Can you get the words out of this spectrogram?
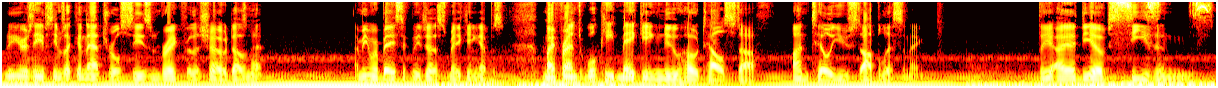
New Year's Eve seems like a natural season break for the show, doesn't it? I mean, we're basically just making episodes. My friends, we'll keep making new hotel stuff until you stop listening the idea of seasons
